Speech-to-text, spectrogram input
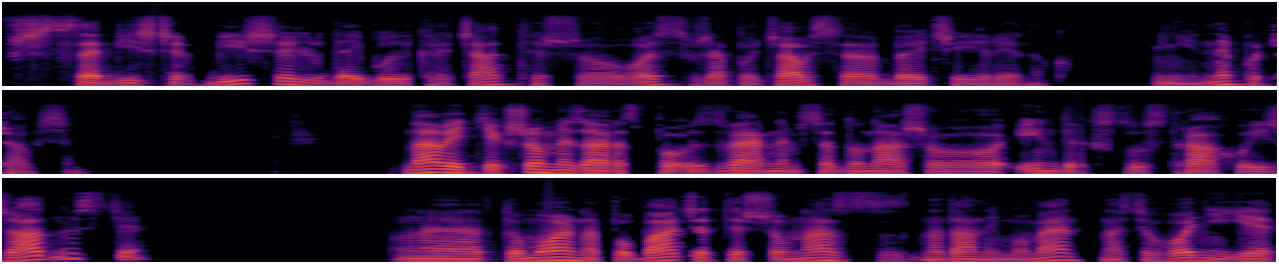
Все більше більше людей буде кричати, що ось вже почався бичий ринок. Ні, не почався. Навіть якщо ми зараз звернемося до нашого індексу страху і жадності, то можна побачити, що в нас на даний момент на сьогодні є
